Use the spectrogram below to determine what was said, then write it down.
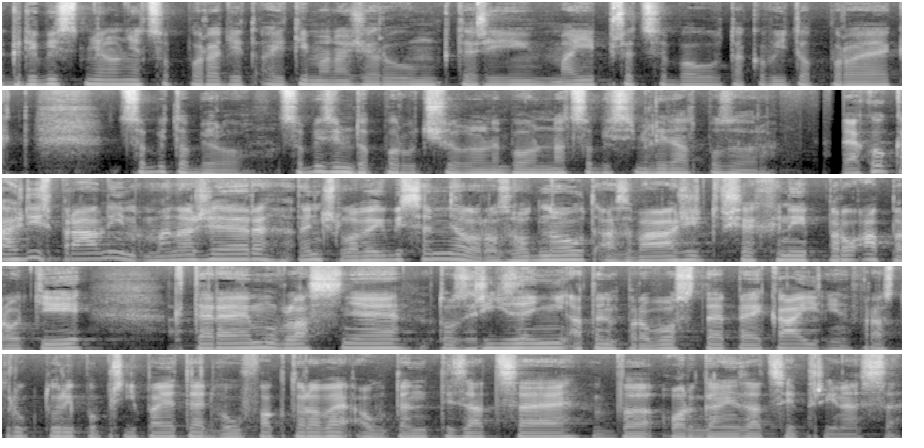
Kdybys měl něco poradit IT manažerům, kteří mají před sebou takovýto projekt, co by to bylo? Co bys jim doporučil nebo na co by si měli dát pozor? Jako každý správný manažer, ten člověk by se měl rozhodnout a zvážit všechny pro a proti, kterému vlastně to zřízení a ten provoz té PKI infrastruktury, po případě té dvoufaktorové autentizace v organizaci přinese.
